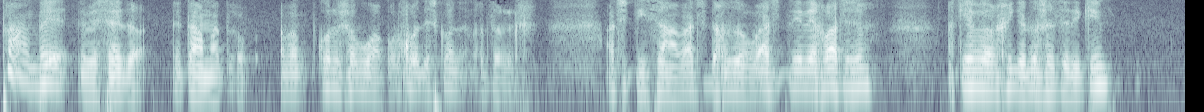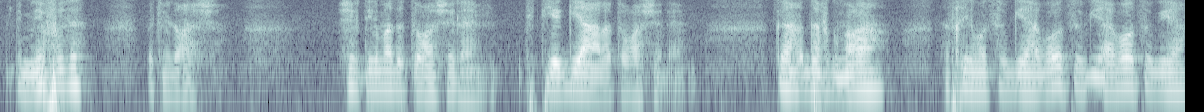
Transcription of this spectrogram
פעם ב... זה בסדר, זה טעם הטוב, אבל כל שבוע, כל חודש, כל זה לא צריך. עד שתיסע, ועד שתחזור, ועד שתלך, ועד ש... הקבר הכי גדול של הצדיקים, אתם יודעים איפה זה? בית מדרש. עכשיו תלמד התורה שלהם, תתייגע על התורה שלהם. קח דף גמרא, תתחיל ללמוד סוגיה ועוד סוגיה ועוד סוגיה.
